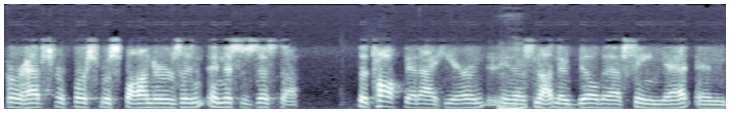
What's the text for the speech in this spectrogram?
perhaps for first responders, and, and this is just the the talk that I hear. You know, it's not no bill that I've seen yet, and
